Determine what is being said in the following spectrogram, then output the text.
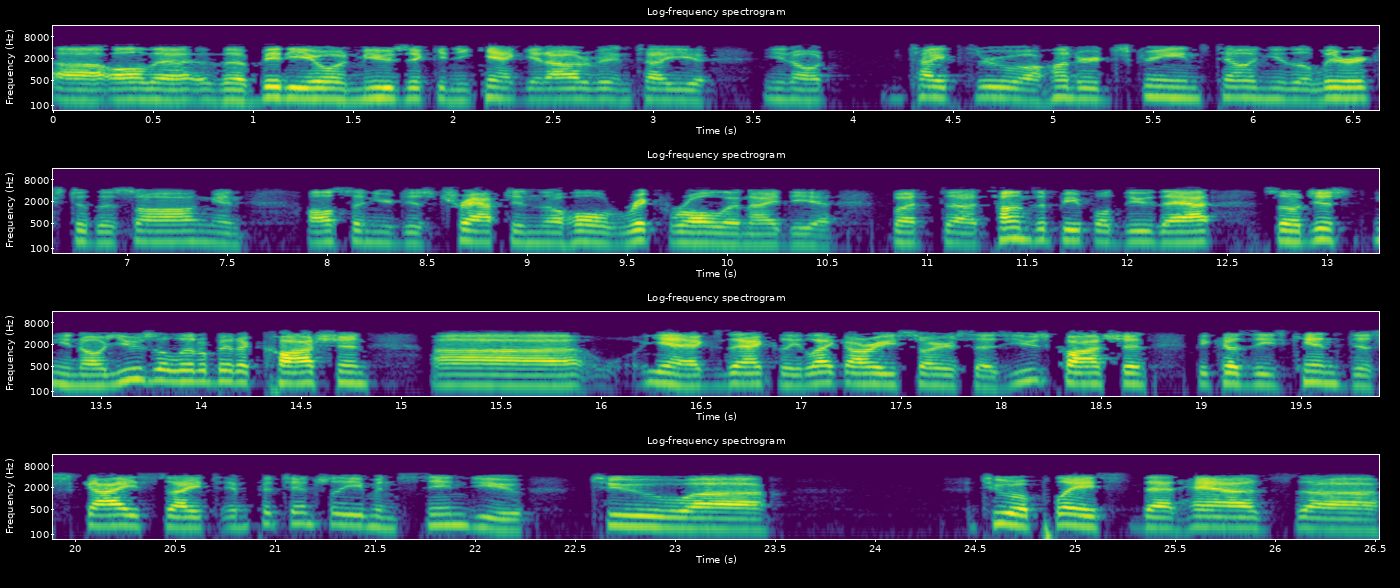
uh, all the the video and music and you can't get out of it until you you know type through a hundred screens telling you the lyrics to the song and all of a sudden you're just trapped in the whole rickrolling idea. But uh, tons of people do that. So just, you know, use a little bit of caution. Uh, yeah, exactly. Like R.E. Sawyer says, use caution because these can disguise sites and potentially even send you to uh, to a place that has uh,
